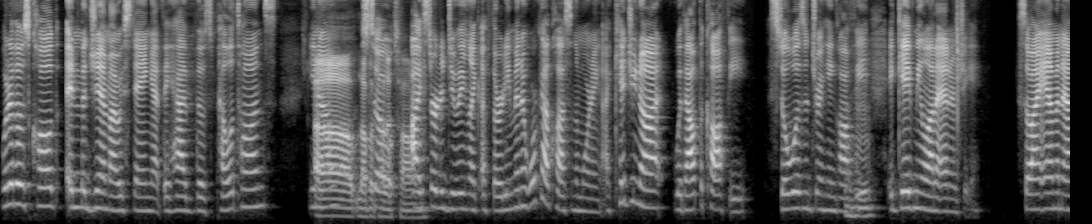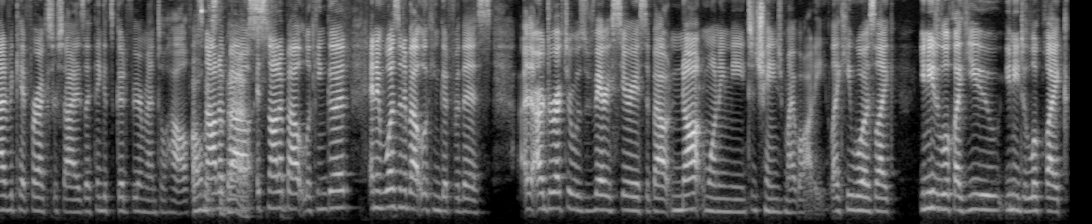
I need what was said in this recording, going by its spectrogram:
what are those called? In the gym I was staying at, they had those Pelotons. You know? Ah, love a so Peloton. I started doing like a 30 minute workout class in the morning. I kid you not, without the coffee, still wasn't drinking coffee. Mm-hmm. It gave me a lot of energy. So I am an advocate for exercise. I think it's good for your mental health. Oh, It's it's not the about best. it's not about looking good, and it wasn't about looking good for this. Our director was very serious about not wanting me to change my body. Like he was like, you need to look like you. You need to look like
